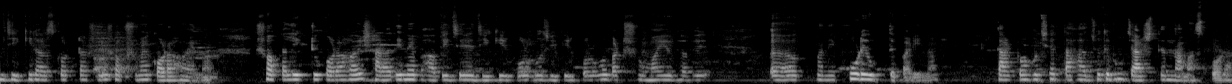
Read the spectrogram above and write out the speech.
জিকির আজগরটা আসলে সবসময় করা হয় না। সকালে একটু করা হয়, সারাদিনে ভাবি যে জিকির করব জিকির করব বাট সময় ওইভাবে মানে করে উঠতে পারি না। তারপর হচ্ছে তাহাজ্জুদ এবং চাষদের নামাজ পড়া।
